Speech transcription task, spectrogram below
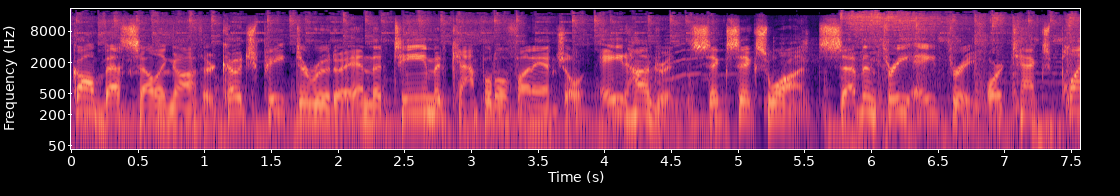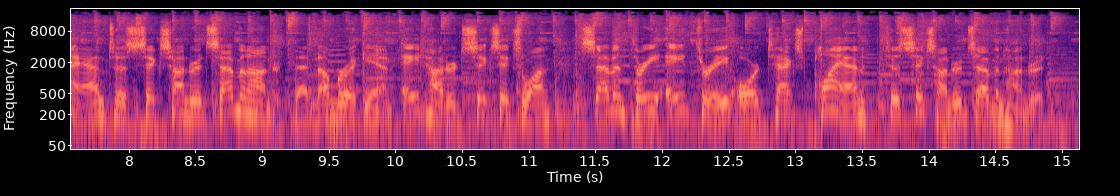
Call best-selling author Coach Pete D'Arruda and the team at Capital Financial 800-661-7383 or text plan to 600-700. That number again 800-661-7383 or text plan to 600-700.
